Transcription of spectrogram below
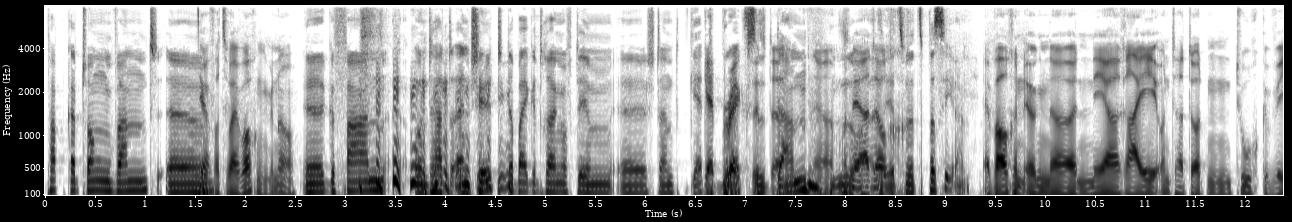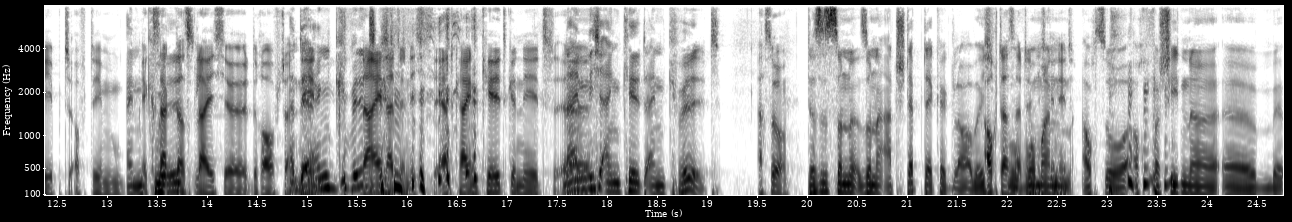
Pappkartonwand äh, Ja, vor zwei Wochen, genau. äh, gefahren und hat ein Schild dabei getragen, auf dem äh, stand Get, Get Brexit, Brexit done. done. Ja, und so, er hat also auch- jetzt wird's passieren. Er war auch in irgendeiner Näherei und hat dort ein Tuch gewebt, auf dem Ein exakt Quilt? das gleiche drauf stand. Hat er einen Quilt? Nein, hat er nicht. Er hat keinen Kilt genäht. Nein, äh, nicht ein Kilt, ein Quilt. Ach so. Das ist so eine, so eine Art Steppdecke, glaube ich. Auch das wo, hat er wo man genäht. auch so auch verschiedene äh,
